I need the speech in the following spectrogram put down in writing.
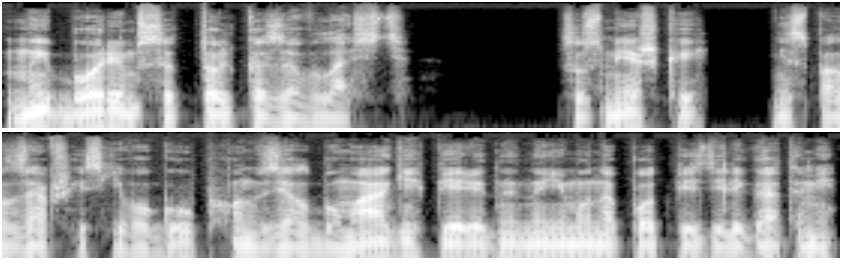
мы боремся только за власть». С усмешкой не сползавший с его губ, он взял бумаги, переданные ему на подпись делегатами,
